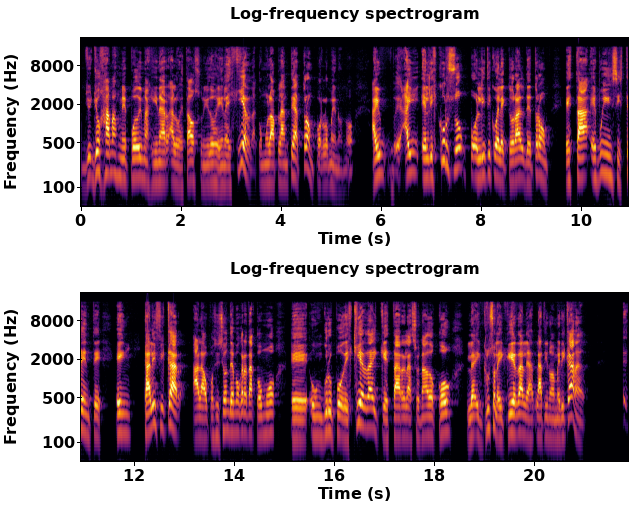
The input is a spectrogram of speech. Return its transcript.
yo, yo, jamás me puedo imaginar a los Estados Unidos en la izquierda, como la plantea Trump, por lo menos, ¿no? Hay, hay el discurso político electoral de Trump está, es muy insistente en calificar a la oposición demócrata como eh, un grupo de izquierda y que está relacionado con incluso la izquierda latinoamericana. Eh,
